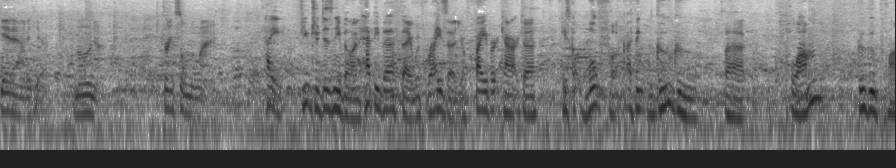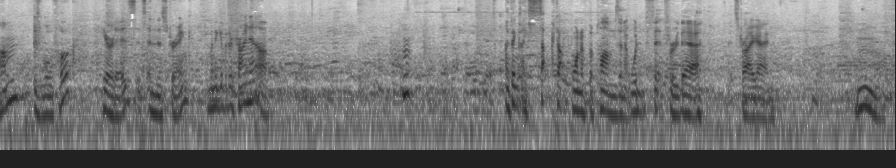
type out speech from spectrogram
Get out of here. Mona. Drinks on the way. Hey, future Disney villain, happy birthday with Razor, your favorite character. He's got Wolf Hook, I think Goo Goo, but Plum? Goo Goo Plum is Wolf Hook. Here it is, it's in this drink. I'm gonna give it a try now. Mm. I think I sucked up one of the plums and it wouldn't fit through there. Let's try again. Mmm.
